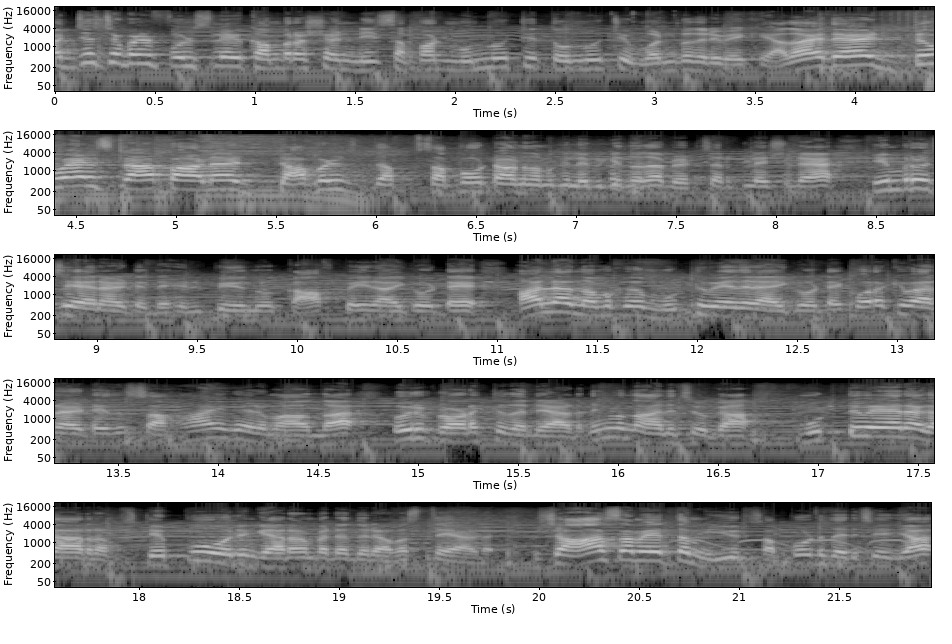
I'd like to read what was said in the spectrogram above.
Adjustable full sleeve compression knee support മുന്നൂറ്റി തൊണ്ണൂറ്റി ഒൻപത് രൂപയ്ക്ക് അതായത് ഡുവൽ സ്റ്റാപ്പാണ് ഡബിൾ സപ്പോർട്ടാണ് നമുക്ക് ലഭിക്കുന്നത്. ബ്ലഡ് സർക്കുലേഷന് ഇംപ്രൂവ് ചെയ്യാനായിട്ട് ഇത് ഹെൽപ്പ് ചെയ്യുന്നു. കാഫ് പെയിൻ ആയിക്കോട്ടെ അല്ല നമുക്ക് മുട്ടുവേദന ആയിക്കോട്ടെ കുറയ്ക്കുവാനായിട്ട് ഇത് സഹായകരമാകുന്ന ഒരു പ്രോഡക്റ്റ് തന്നെയാണ്. നിങ്ങളൊന്ന് ആലോചിച്ച് നോക്കുക. മുട്ടുവേദന കാരണം സ്റ്റെപ്പ് പോലും കയറാൻ പറ്റാത്ത ഒരു അവസ്ഥയാണ് പക്ഷെ ആ സമയത്തും ഈ ഒരു സപ്പോർട്ട് ധരിച്ചു കഴിഞ്ഞാൽ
